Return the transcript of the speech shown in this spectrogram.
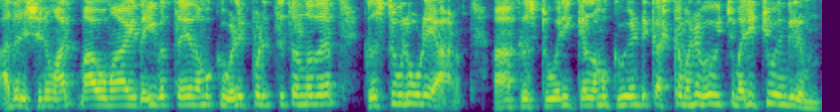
അദൃശ്യനും ആത്മാവുമായി ദൈവത്തെ നമുക്ക് വെളിപ്പെടുത്തി തന്നത് ക്രിസ്തുവിലൂടെയാണ്. ആ ക്രിസ്തു ഒരിക്കൽ നമുക്ക് വേണ്ടി കഷ്ടമനുഭവിച്ച് മരിച്ചുവെങ്കിലും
